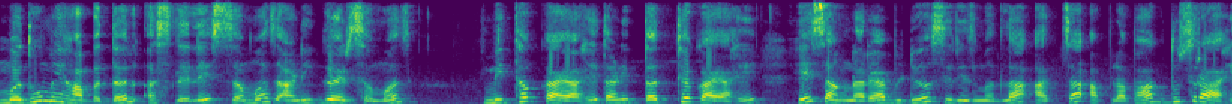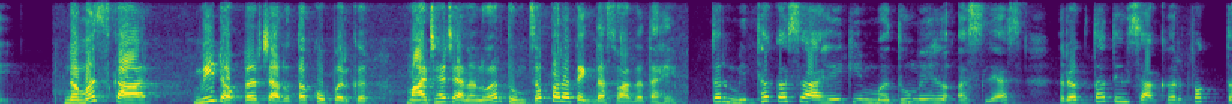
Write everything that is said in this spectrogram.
मधुमेहाबद्दल असलेले समज आणि गैरसमज मिथक काय आहेत आणि तथ्य काय आहे हे सांगणाऱ्या व्हिडिओ सिरीजमधला आजचा आपला भाग दुसरा आहे. नमस्कार मी डॉक्टर चारुता कोपरकर. माझ्या चॅनलवर तुमचं परत एकदा स्वागत आहे. तर मिथक असं आहे की मधुमेह असल्यास रक्तातील साखर फक्त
